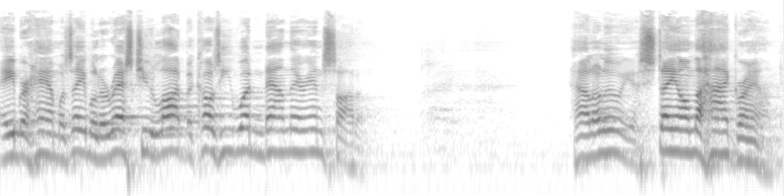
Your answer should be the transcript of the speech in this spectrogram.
Abraham was able to rescue Lot because he wasn't down there in Sodom. Hallelujah. Stay on the high ground.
